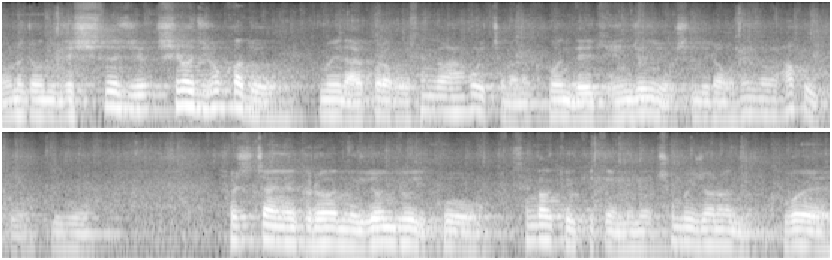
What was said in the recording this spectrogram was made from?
어느 정도 이제 시너지, 시너지 효과도 분명히 날 거라고 생각을 하고 있지만 그건 내 개인적인 욕심이라고 생각을 하고 있고 그리고 설 실장의 그런 의견도 있고 생각도 있기 때문에 충분히 저는 그거에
